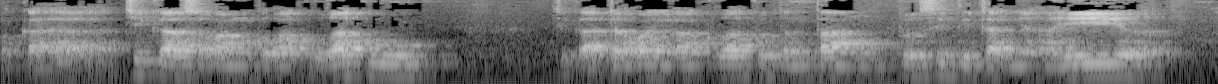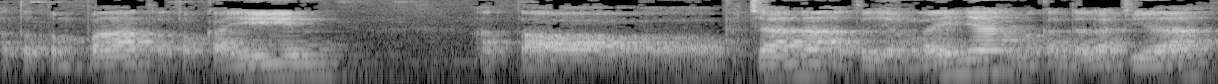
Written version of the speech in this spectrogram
maka jika seorang ragu-ragu jika ada orang yang ragu-ragu tentang bersih tidaknya air atau tempat atau kain atau bejana atau yang lainnya maka adalah dia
